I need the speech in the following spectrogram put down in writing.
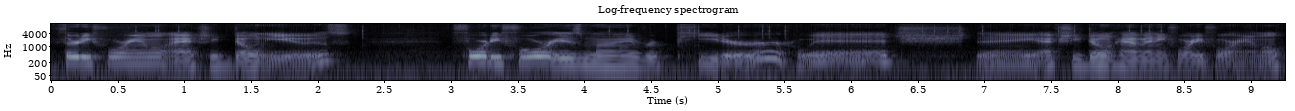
34 ammo I actually don't use. 44 is my repeater, which they actually don't have any 44 ammo.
